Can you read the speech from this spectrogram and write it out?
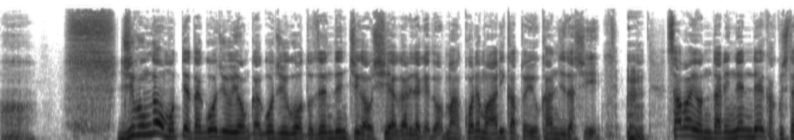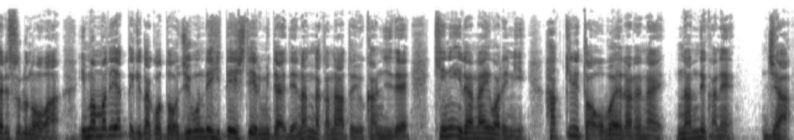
ああ自分が思ってた54か55と全然違う仕上がりだけど、まあこれもありかという感じだし、サバ読んだり年齢隠したりするのは、今までやってきたことを自分で否定しているみたいでなんだかなという感じで、気に入らない割に、はっきりとは覚えられない。なんでかね？じゃ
